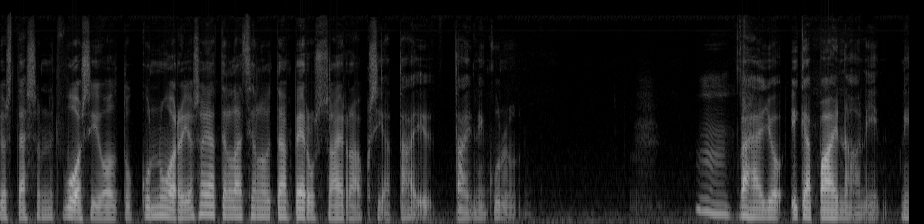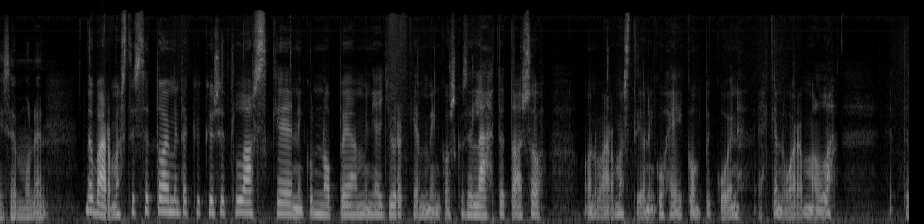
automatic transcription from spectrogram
jos tässä on nyt vuosi oltu, kun nuori, jos ajatellaan, että siellä on jotain perussairauksia tai, tai niin kuin mm. vähän jo ikä painaa, niin, niin semmoinen No varmasti se toimintakyky sitten laskee niin kuin nopeammin ja jyrkemmin, koska se lähtötaso on varmasti jo niin kuin heikompi kuin ehkä nuoremmalla. Että,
